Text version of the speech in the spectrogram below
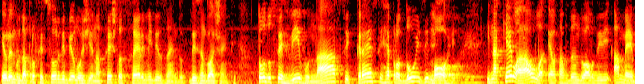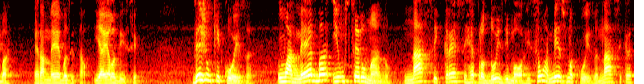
Eu lembro da professora de biologia na sexta série me dizendo, dizendo a gente, todo ser vivo nasce, cresce, reproduz e, e morre. morre. E naquela aula, ela estava dando aula de ameba, era amebas e tal. E aí ela disse, vejam que coisa, um ameba e um ser humano, nasce, cresce, reproduz e morre, são a mesma coisa, nasce, cresce...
